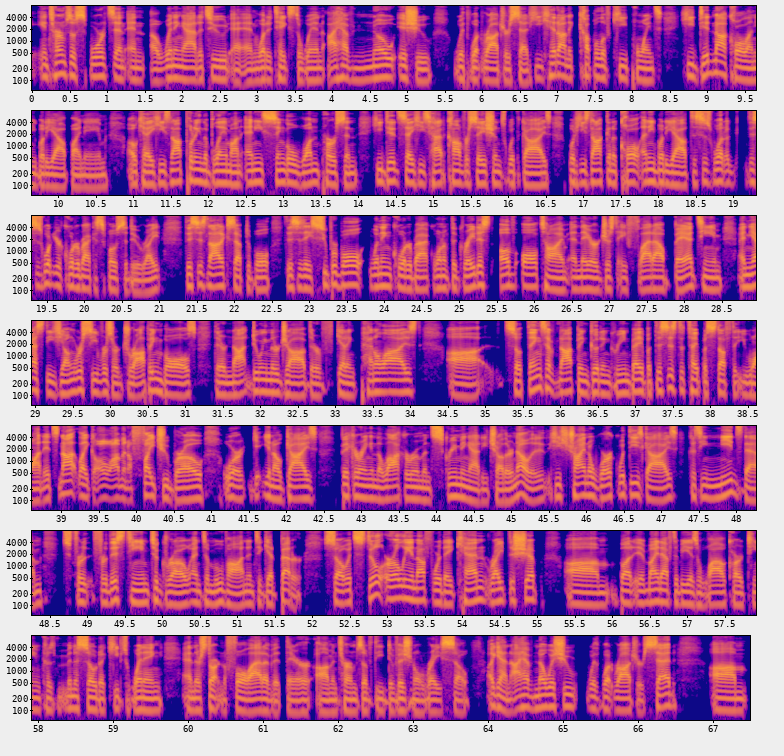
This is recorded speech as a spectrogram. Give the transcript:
in terms of sports and, and a winning attitude and, what it takes to win, I have no issue with what Rodgers said. He hit on a couple of key points. He did not call anybody out by name. Okay. He's not putting the blame on any single one person. He did say he's had conversations with guys, but he's not going to call anybody out. This is what this is what your quarterback is supposed to do, right? This is not acceptable. This is a Super Bowl winning quarterback, one of the greatest of all time, and they are just a flat out bad team. And yes, these young receivers receivers are dropping balls. They're not doing their job. They're getting penalized. Uh, so things have not been good in Green Bay, but this is the type of stuff that you want. It's not like, oh, I'm going to fight you, bro, or, you know, guys bickering in the locker room and screaming at each other. No, he's trying to work with these guys because he needs them for, for this team to grow and to move on and to get better. So it's still early enough where they can right the ship, um, but it might have to be as a wild card team because Minnesota keeps winning and they're starting to fall out of it there um, in terms of the divisional race. So again, I have no issue with what Rodgers said. Um,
